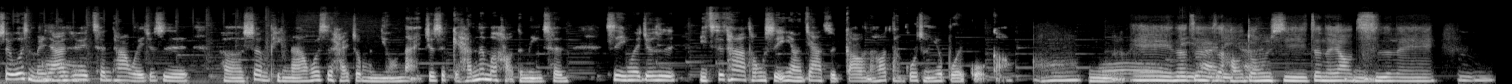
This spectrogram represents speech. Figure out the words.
所以为什么人家就会称它为就是、哦、呃圣品啊，或是海种的牛奶，就是给它那么好的名称，是因为就是你吃它的同时营养价值高，然后胆固醇又不会过高。哦，嗯，哎、欸，那真的是好东西，真的要吃呢。嗯。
